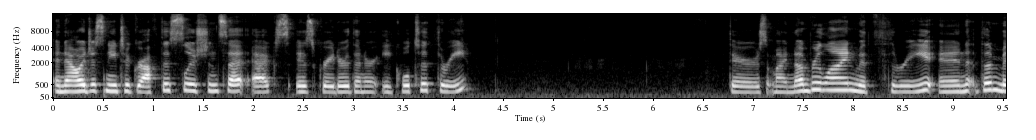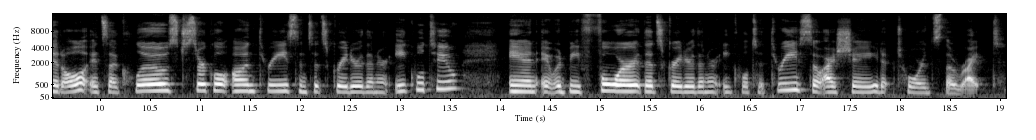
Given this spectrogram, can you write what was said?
And now I just need to graph the solution set x is greater than or equal to 3. There's my number line with 3 in the middle. It's a closed circle on 3 since it's greater than or equal to. And it would be 4 that's greater than or equal to 3, so I shade towards the right.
